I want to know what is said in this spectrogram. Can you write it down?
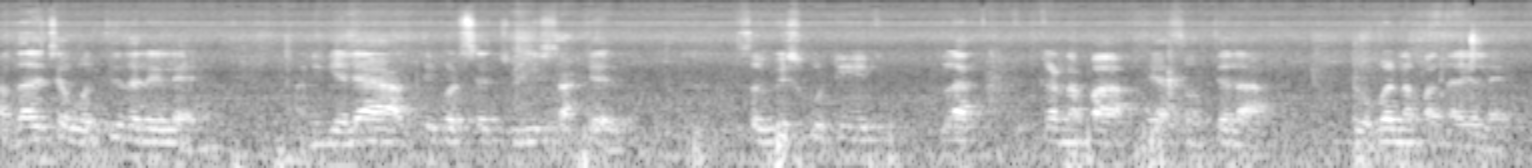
हजाराच्या वरती झालेली आहे आणि गेल्या आर्थिक वर्षात चोवीस अखेर सव्वीस कोटी लाख इतका नफा या संस्थेला ढोबळ नफा झालेला आहे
